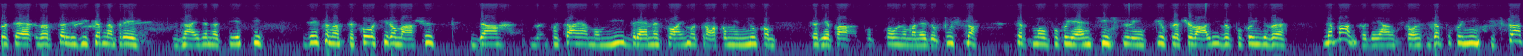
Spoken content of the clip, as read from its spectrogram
ko se vrsta ljudi kar naprej znajde na cesti. Zdaj so nas tako siromaši, da postajamo mi breme svojim otrokom in vnukom, kar je pa popolnoma nedopustno, ker smo upokojenci slovenski vplačevali v pokojni, v, na banko dejansko za pokojninski sklad.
